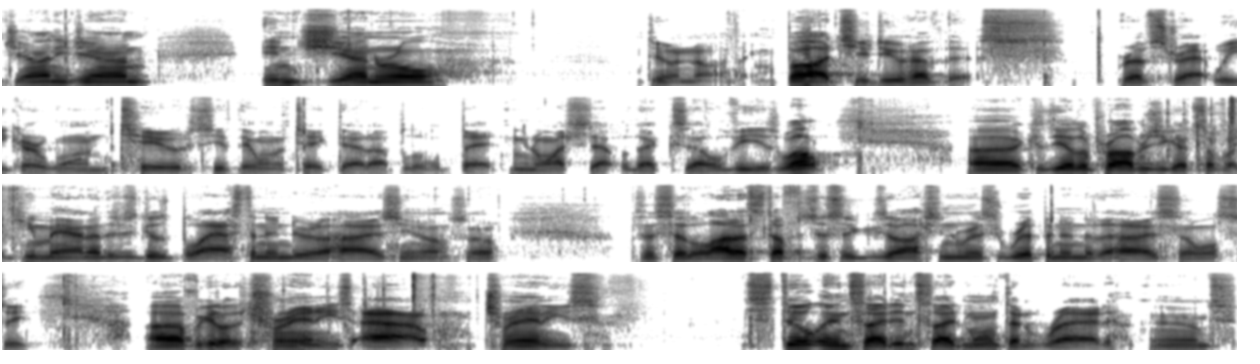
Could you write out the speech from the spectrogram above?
Johnny John, in general, doing nothing. But you do have this. RevStrat Weaker 1, 2. See if they want to take that up a little bit. You can watch that with XLV as well. Because uh, the other problems, you got stuff like Humana that just goes blasting into the highs, you know. So, as I said, a lot of stuff is just exhaustion risk ripping into the highs. So, we'll see. Uh, if we go to the trannies, ow, trannies still inside inside mountain red and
